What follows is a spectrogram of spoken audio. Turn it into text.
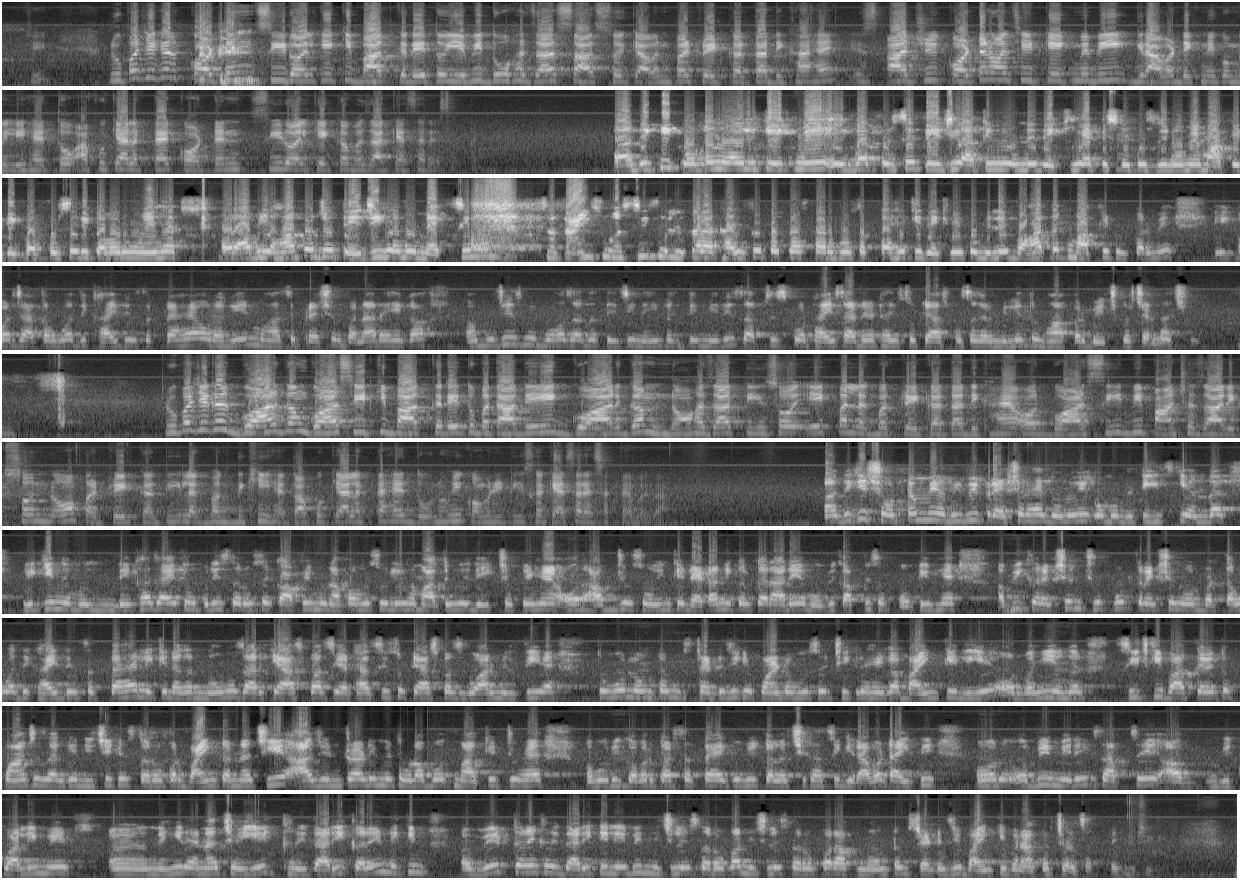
रूपा जी अगर कॉटन सीड ऑयल केक की बात करें तो ये भी दो हज़ार सात सौ इक्यावन पर ट्रेड करता दिखा है। इस, आज कॉटन ऑयल सीड केक में भी गिरावट देखने को मिली है तो आपको क्या लगता है कॉटन सीड ऑयल केक का बाज़ार कैसा रह सकता है? देखिए कॉटन ऑयल केक में एक बार फिर से तेज़ी आती हुई हमने देखी है। पिछले कुछ दिनों में मार्केट एक बार फिर से रिकवर हुए हैं। और अब यहाँ पर जो तेज़ी है, वो मैक्सिमम सताइस अस्सी से लेकर अट्ठाईस तक का स्तर हो सकता है कि देखने को मिले। वहाँ तक मार्केट ऊपर में एक बार जाता हुआ दिखाई दे सकता है। और अगेन वहाँ से प्रेशर बना रहेगा। मुझे इसमें बहुत ज़्यादा तेज़ी नहीं लगती। मेरे हिसाब से इसको अट्ठाईस, साढ़े के आसपास अगर मिले तो वहाँ पर बेचकर चलना चाहिए। रूपा जी, अगर ग्वारगम ग्वार सीट की बात करें तो बता दें ग्वारगम 9301 पर लगभग ट्रेड करता दिखा है और ग्वार सीट भी 5109 पर ट्रेड करती लगभग दिखी है। तो आपको क्या लगता है, दोनों ही कॉमोडिटीज़ का कैसा रह सकता है बाज़ार? देखिए शॉर्ट टर्म में अभी भी प्रेशर है दोनों ही कमोडिटीज के अंदर, लेकिन देखा जाए तो ऊपरी स्तरों से काफ़ी मुनाफा वसूली हम आते हुए देख चुके हैं और अब जो सोइंग के डाटा निकल कर आ रहे हैं, वो भी काफ़ी सपोर्टिव है। अभी करेक्शन छुटपुट करेक्शन और बढ़ता हुआ दिखाई दे सकता है, लेकिन अगर नौ हज़ार के आसपास या अठासी के आसपास गुआर मिलती है तो वो लॉन्ग टर्म स्ट्रेटेजी के पॉइंट ऑफ़ व्यू से ठीक रहेगा बाइंग के लिए। और वहीं अगर सीट की बात करें तो पाँच के नीचे के स्तरों पर बाइंग करना चाहिए। आज इंट्राडे में थोड़ा बहुत मार्केट जो है, वो रिकवर कर सकता है, क्योंकि कल अच्छी खासी गिरावट आई थी। और अभी मेरे हिसाब से बिकवाली में नहीं रहना चाहिए, खरीदारी करें, लेकिन वेट करें खरीदारी के लिए भी निचले स्तरों का, निचले स्तरों पर आप लॉन्ग टर्म स्ट्रेटेजी बाइंग की बनाकर चल सकते हैं। जी।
